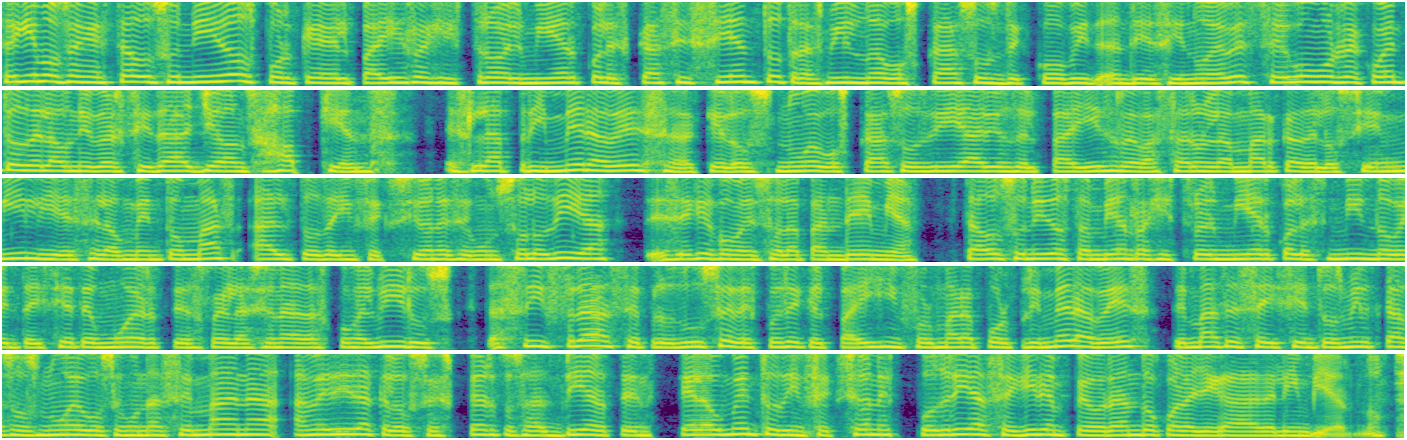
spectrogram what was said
Seguimos en Estados Unidos porque el país registró el miércoles casi 103 mil nuevos casos de COVID-19, según un recuento de la Universidad Johns Hopkins. Es la primera vez que los nuevos casos diarios del país rebasaron la marca de los 100.000 y es el aumento más alto de infecciones en un solo día desde que comenzó la pandemia. Estados Unidos también registró el miércoles 1.097 muertes relacionadas con el virus. Esta cifra se produce después de que el país informara por primera vez de más de 600.000 casos nuevos en una semana, a medida que los expertos advierten que el aumento de infecciones podría seguir empeorando con la llegada del invierno.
